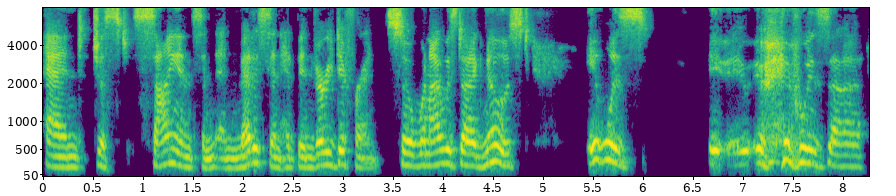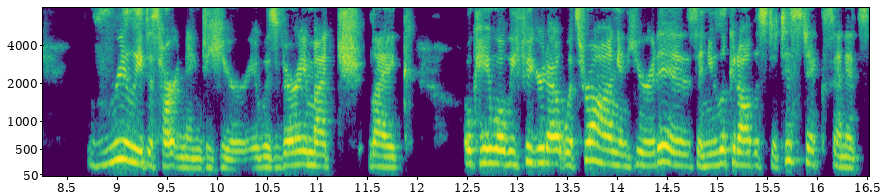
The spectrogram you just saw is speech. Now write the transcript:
and just science and, and medicine had been very different. So when I was diagnosed, it was it, it, it was uh, really disheartening to hear. It was very much like, okay, well, we figured out what's wrong, and here it is. And you look at all the statistics, and it's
